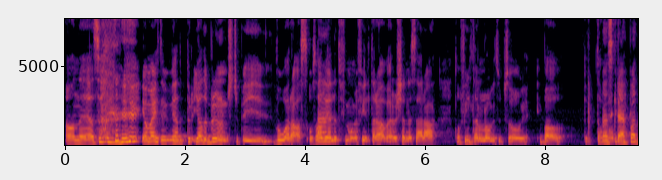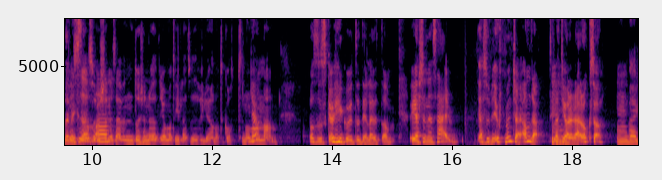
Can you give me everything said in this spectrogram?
Ja nej alltså jag märkte vi hade, jag hade brunch typ i våras och så hade Ja. jag lite för många filtar över och kände så här de filtarna låg typ så bara Bara skräpade Precis, liksom. och då kände, så här, då kände jag och Matilda att vi ville göra något gott till någon Ja. annan. Och så ska vi gå ut och dela ut dem. Och jag känner så här, alltså vi uppmuntrar andra till att göra det här också. Mm.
